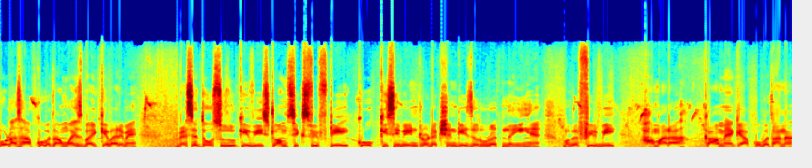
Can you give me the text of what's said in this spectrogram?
थोड़ा सा आपको बताऊँगा इस बाइक के बारे में। वैसे तो सुजुकी वी स्टॉम 650 को किसी भी इंट्रोडक्शन की ज़रूरत नहीं है, मगर फिर भी हमारा काम है कि आपको बताना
